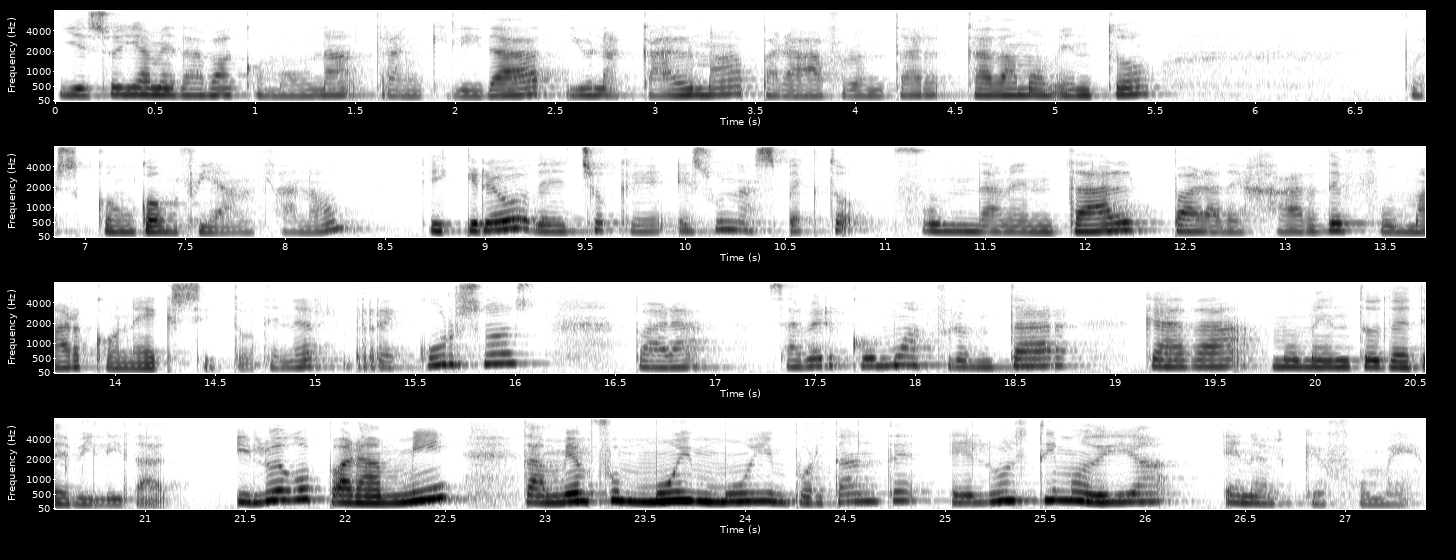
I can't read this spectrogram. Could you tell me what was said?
Y eso ya me daba como una tranquilidad y una calma para afrontar cada momento pues con confianza, ¿no? Y creo de hecho que es un aspecto fundamental para dejar de fumar con éxito, tener recursos para saber cómo afrontar cada momento de debilidad. Y luego para mí también fue muy muy importante el último día en el que fumé.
